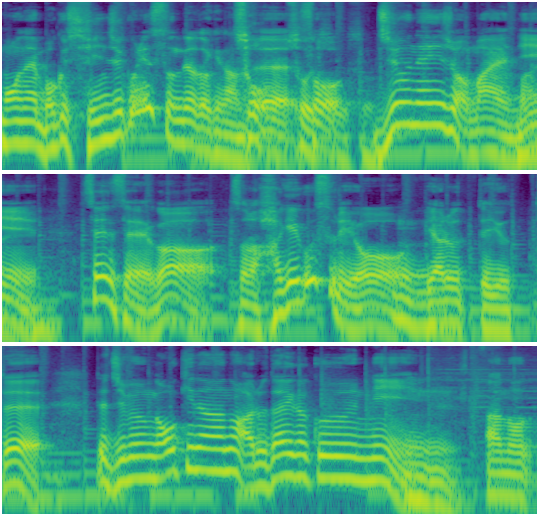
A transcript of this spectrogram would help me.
もうね、僕新宿に住んでた時なんで、そうそうです10年以上前に、先生が、その、ハゲ薬をやるって言って、で、自分が沖縄のある大学に、うん。あの、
